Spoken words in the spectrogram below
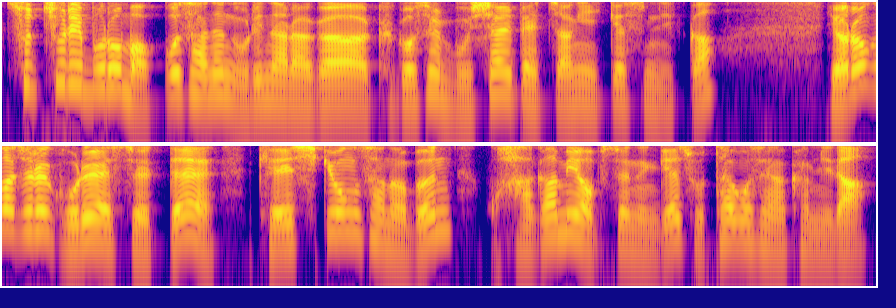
수출입으로 먹고 사는 우리나라가 그것을 무시할 배짱이 있겠습니까? 여러 가지를 고려했을 때 개 식용 산업은 과감히 없애는 게 좋다고 생각합니다.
